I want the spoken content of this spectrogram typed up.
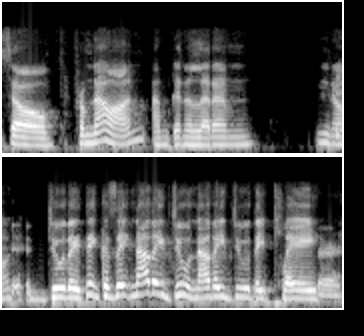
So from now on, I'm gonna let them, you know, do they think because they now they do now they do they play. Sure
